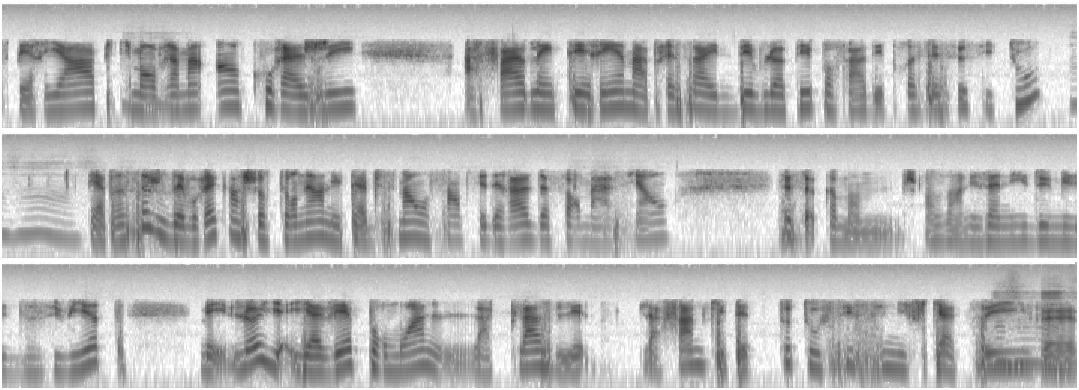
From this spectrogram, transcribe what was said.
supérieures, puis qui m'ont mm-hmm. vraiment encouragé à faire de l'intérim, après ça, à être développé pour faire des processus et tout. Mm-hmm. Puis après ça, je vous avouerai, quand je suis retournée en établissement au Centre fédéral de formation, c'est ça, comme je pense dans les années 2018, mais là, il y, avait pour moi la place de la femme qui était tout aussi significative mm-hmm. euh,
